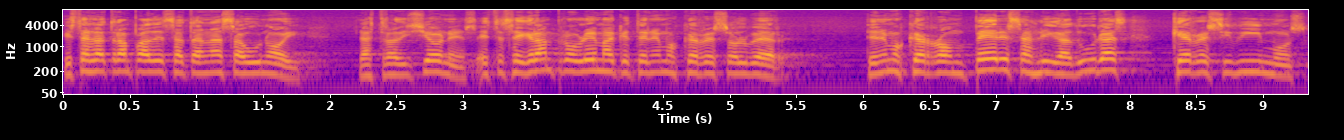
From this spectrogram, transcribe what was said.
Esta es la trampa de Satanás aún hoy, las tradiciones. Este es el gran problema que tenemos que resolver. Tenemos que romper esas ligaduras que recibimos.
